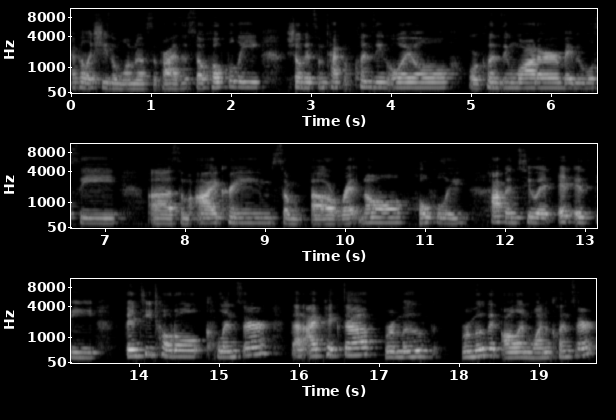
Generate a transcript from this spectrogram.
I feel like she's a woman of surprises. So hopefully she'll get some type of cleansing oil or cleansing water. Maybe we'll see uh, some eye cream, some uh, retinol, hopefully. Hop into it. It is the Fenty Total Cleanser that I picked up. Remove, remove it all in one cleanser.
